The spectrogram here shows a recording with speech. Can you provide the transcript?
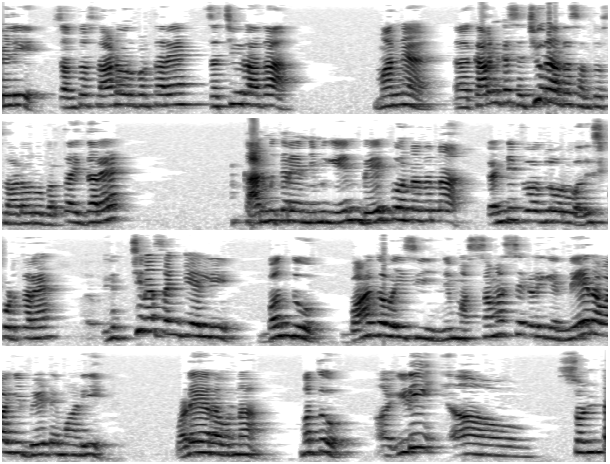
ಹೇಳಿ ಸಂತೋಷ್ ಲಾಡ್ ಅವರು ಬರ್ತಾರೆ. ಸಚಿವರಾದ ಮಾನ್ಯ ಕಾರ್ಮಿಕ ಸಚಿವರಾದ ಸಂತೋಷ್ ಲಾಡ್ ಅವರು ಬರ್ತಾ ಇದ್ದಾರೆ. ಕಾರ್ಮಿಕರೇ, ನಿಮ್ಗೆ ಏನ್ ಬೇಕು ಅನ್ನೋದನ್ನ ಖಂಡಿತವಾಗ್ಲೂ ಅವರು ಒದಗಿಸಿಕೊಡ್ತಾರೆ. ಹೆಚ್ಚಿನ ಸಂಖ್ಯೆಯಲ್ಲಿ ಬಂದು ಭಾಗವಹಿಸಿ ನಿಮ್ಮ ಸಮಸ್ಯೆಗಳಿಗೆ ನೇರವಾಗಿ ಭೇಟಿ ಮಾಡಿ ಒಡೆಯರ್ ಅವ್ರನ್ನ. ಮತ್ತು ಇಡೀ ಸೊಂಟ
